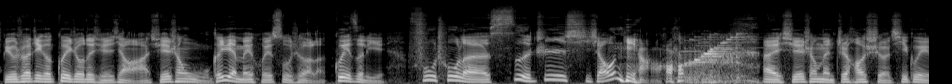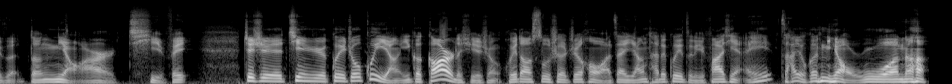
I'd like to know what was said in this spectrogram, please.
比如说这个贵州的学校啊，学生五个月没回宿舍了，柜子里孵出了四只小鸟，哎，学生们只好舍弃柜子，等鸟儿起飞。这是近日贵州贵阳一个高二的学生回到宿舍之后啊，在阳台的柜子里发现，哎，咋有个鸟窝呢？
